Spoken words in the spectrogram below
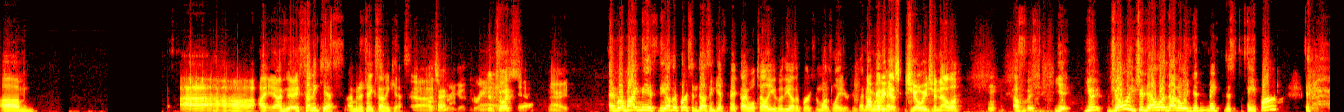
Um, uh, I, I'm gonna- Sonny Kiss. I'm going to take Sonny Kiss. Uh, that's Okay. pretty good. Great. Good choice. Yeah. All right. And remind me if the other person doesn't get picked, I will tell you who the other person was later. I don't I'm gonna guess Joey Janela. Of- you, you, Joey Janela not only didn't make this paper,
